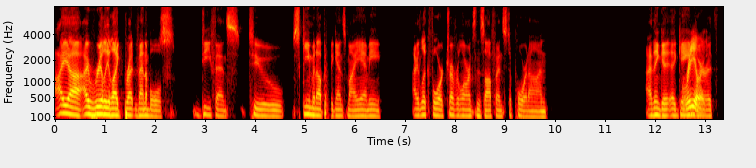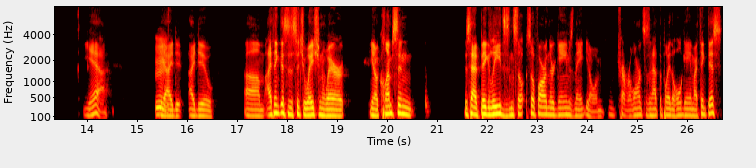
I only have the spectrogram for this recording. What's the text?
I uh, I really like Brent Venables' defense to scheme it up against Miami. I look for Trevor Lawrence in this offense to pour it on. I think a, a game Really? where it's yeah, Mm. yeah, I do. I do. Um, I think this is a situation where, you know, Clemson has had big leads and so so far in their games, and they, you know, um, Trevor Lawrence doesn't have to play the whole game. I think this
